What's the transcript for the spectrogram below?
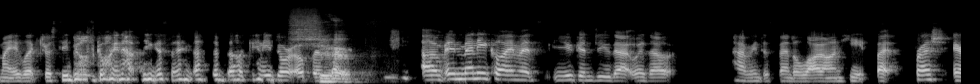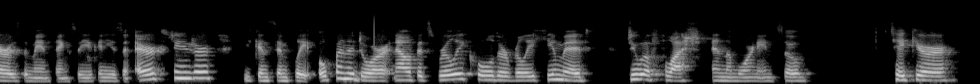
My electricity bill's going up because I've got the balcony door open. Sure. But, um, in many climates, you can do that without having to spend a lot on heat. But fresh air is the main thing. So you can use an air exchanger. You can simply open the door. Now, if it's really cold or really humid, do a flush in the morning. So take your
